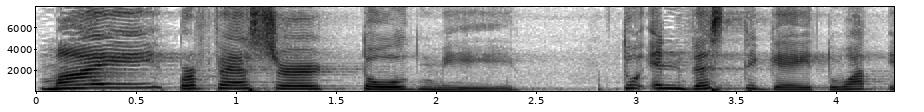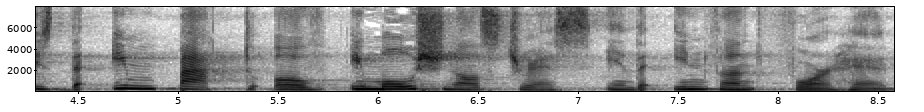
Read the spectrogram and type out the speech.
My professor told me to investigate what is the impact of emotional stress in the infant forehead.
